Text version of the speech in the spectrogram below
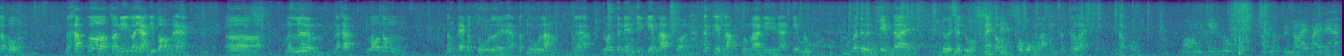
ครับผมนะครับ ก็ตอนนี้ก็อย่างที่บอกนะฮะเอ่อมันเริ่มนะครับ เราต้อง ตั้งแต่ประตูเลยนะประตูหลังนะครับเราจะเน้นที่เกมรับก่อนนะถ้าเกมรับคุณมาดีนะเกมลุกก็เดินเกมได้โดยสะดวกไม่ต้องพะวงหลังสักเท่าไหร่ครับผมมองเกมลูกอาวุธมันน้อยไปไหมครับ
